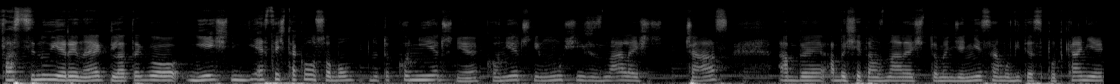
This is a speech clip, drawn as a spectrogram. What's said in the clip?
fascynuje rynek, dlatego jeśli jesteś taką osobą, no to koniecznie, koniecznie musisz znaleźć czas, aby, aby się tam znaleźć. To będzie niesamowite spotkanie.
